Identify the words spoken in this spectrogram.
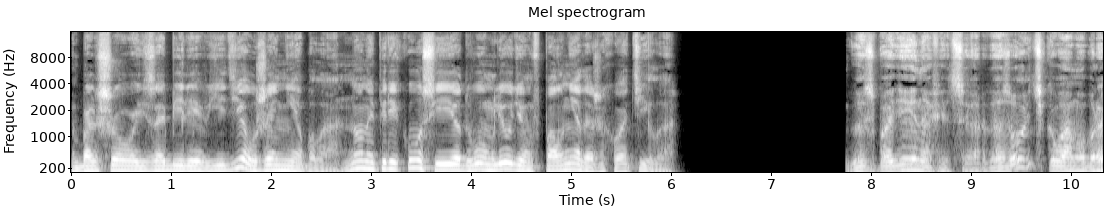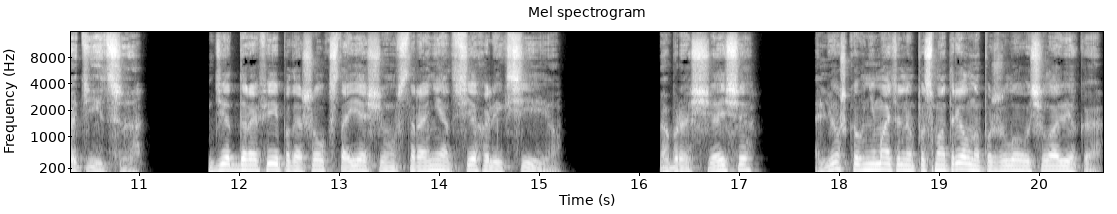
Большого изобилия в еде уже не было, но на перекус ее двум людям вполне даже хватило. «Господин офицер, дозвольте к вам обратиться». Дед Дорофей подошел к стоящему в стороне от всех Алексею. «Обращайся». Лешка внимательно посмотрел на пожилого человека.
